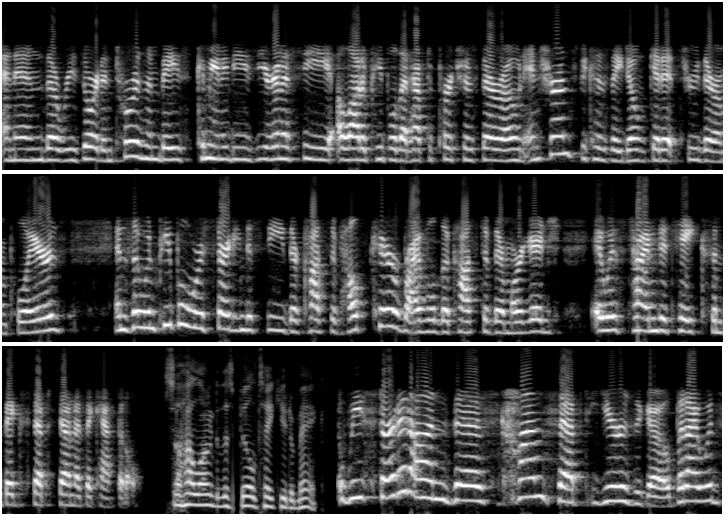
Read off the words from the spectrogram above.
and in the resort and tourism based communities, you're going to see a lot of people that have to purchase their own insurance because they don't get it through their employers. And so when people were starting to see their cost of health care rival the cost of their mortgage, it was time to take some big steps down at the Capitol. So, how long did this bill take you to make? We started on this concept years ago, but I would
